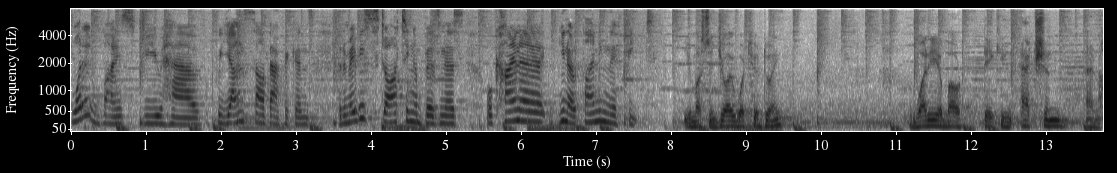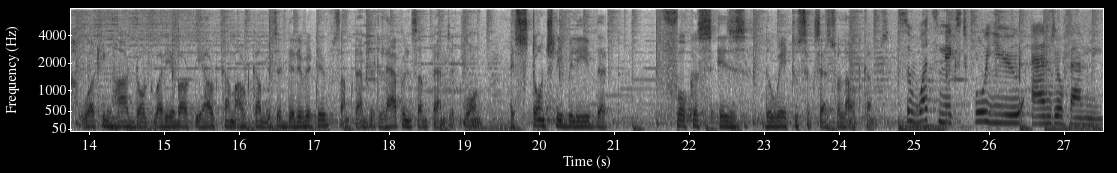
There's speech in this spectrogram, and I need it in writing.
What advice do you have for young South Africans that are maybe starting a business or kind of, you know, finding their feet? You must enjoy what you're doing. Worry about taking action and working hard. Don't worry about the outcome. Outcome is a derivative. Sometimes it will happen, sometimes it won't. I staunchly believe that focus is the way to successful outcomes. So what's next for you and your family?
